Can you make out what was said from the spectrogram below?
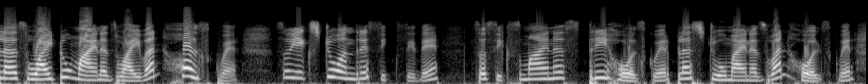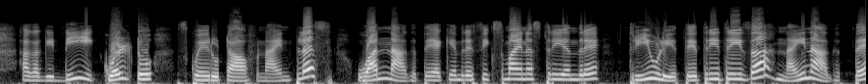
plus y two minus y one whole square so x two ಅಂದರೆ ಸಿಕ್ಸ್ ಇದೆ. So six minus three whole square plus two minus one whole square ಹಾಗಾಗಿ d equal to square root of nine plus one ಆಗುತ್ತೆ. ಯಾಕೆಂದರೆ ಸಿಕ್ಸ್ ಮೈನಸ್ ತ್ರೀ ಅಂದರೆ ತ್ರೀ ಉಳಿಯುತ್ತೆ. ತ್ರೀ ತ್ರೀ ಝ ನೈನ್ ಆಗುತ್ತೆ.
